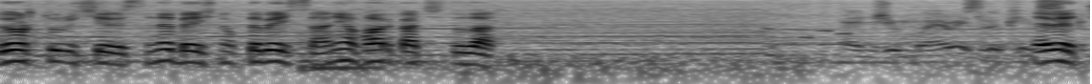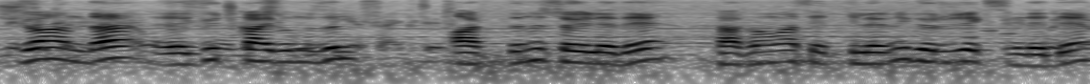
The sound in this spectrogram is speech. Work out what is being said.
4 tur içerisinde 5.5 saniye fark açtılar. Evet şu anda e, güç kaybımızın arttığını söyledi. Performans etkilerini göreceksin dedi.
